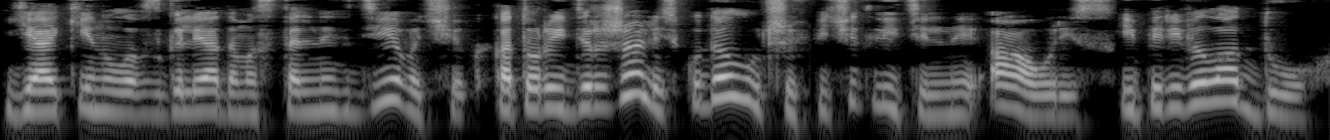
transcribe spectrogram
Я окинула взглядом остальных девочек, которые держались куда лучше впечатлительный Аурис, и перевела дух.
